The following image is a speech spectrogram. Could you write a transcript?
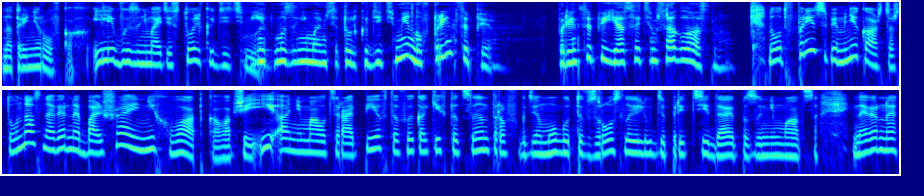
на тренировках? Или вы занимаетесь только детьми? Мы, мы занимаемся только детьми, но в принципе в принципе, я с этим согласна. Ну вот, в принципе, мне кажется, что у нас, наверное, большая нехватка вообще и анимал-терапевтов, и каких-то центров, где могут и взрослые люди прийти, да, и позаниматься. И, наверное,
